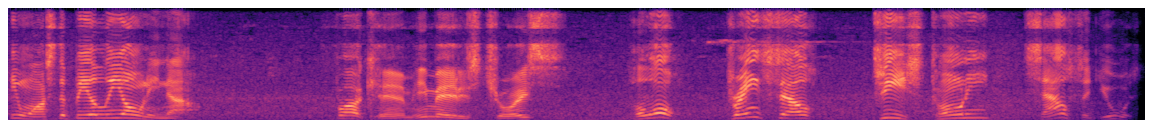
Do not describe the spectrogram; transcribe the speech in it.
he wants to be a Leone now. Fuck him. He made his choice. Hello? Train cell? Geez, Toni. Sal said you was...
